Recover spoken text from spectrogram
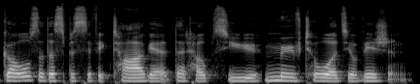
goals are the specific target that helps you move towards your vision.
